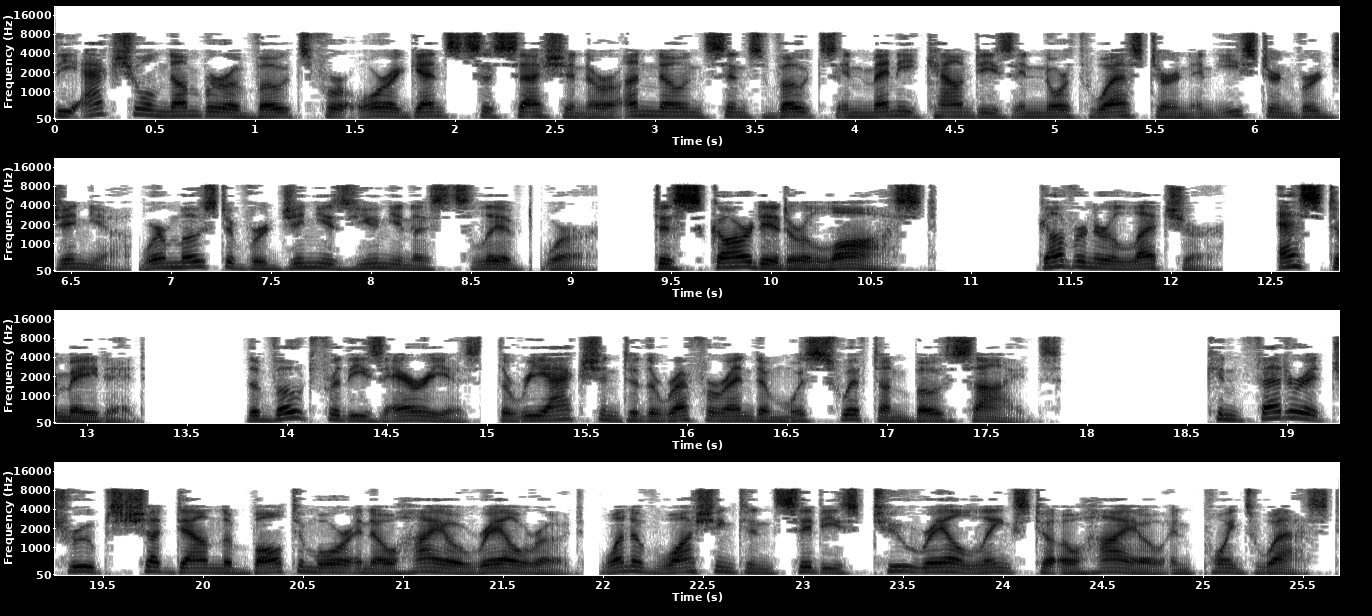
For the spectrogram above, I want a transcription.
The actual number of votes for or against secession are unknown since votes in many counties in northwestern and eastern Virginia where most of Virginia's Unionists lived were discarded or lost. Governor Letcher estimated the vote for these areas. The reaction to the referendum was swift on both sides. Confederate troops shut down the Baltimore and Ohio Railroad, one of Washington City's two rail links to Ohio and points west.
